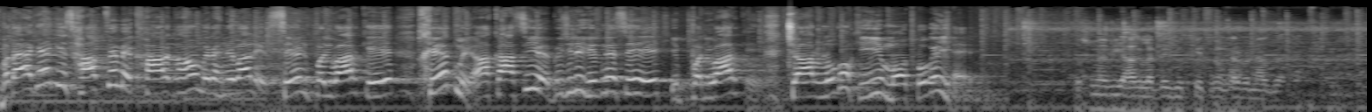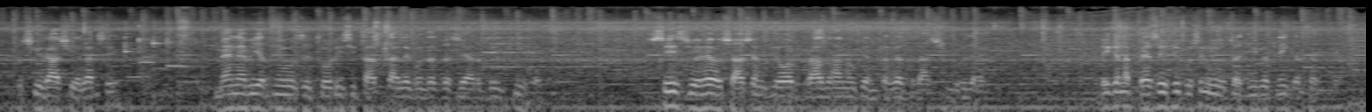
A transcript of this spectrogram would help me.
बताया गया कि इस हादसे में खाड़ गाँव में रहने वाले सेन परिवार के खेत में आकाशीय बिजली गिरने से एक ही परिवार के चार लोगों की मौत हो गई है। उसमें भी आग लग गई जो खेत में घर बना हुआ था। उसकी राशि अलग से। मैंने भी अपनी ओर से थोड़ी सी तात्कालिक मदद दस हज़ार रुपये की है। शेष जो है वो शासन के और प्रावधानों के अंतर्गत राशि हो जाएगी। लेकिन अब पैसे से कुछ नहीं होता, जीवित नहीं कर सकते।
